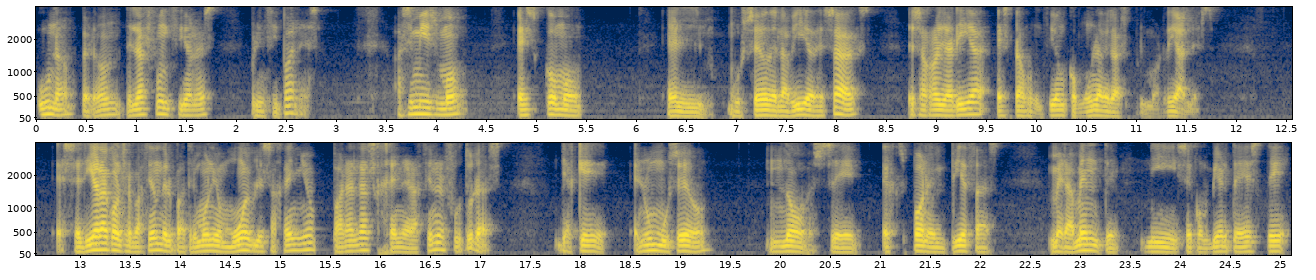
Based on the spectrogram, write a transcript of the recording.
una, perdón, de las funciones principales. Asimismo, es como el Museo de la Villa de Sax desarrollaría esta función como una de las primordiales. Eh, sería la conservación del patrimonio mueble sajeño para las generaciones futuras, ya que en un museo no se exponen piezas meramente, ni se convierte éste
